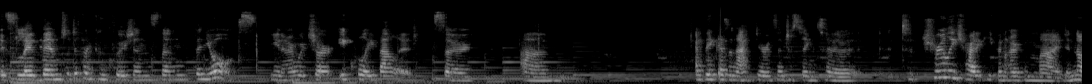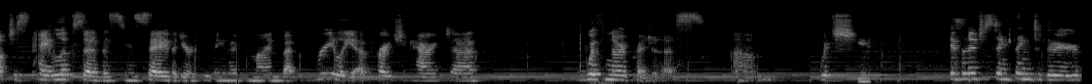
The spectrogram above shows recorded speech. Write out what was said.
it's led them to different conclusions than than yours, you know, which are equally valid. So, um, I think as an actor, it's interesting to to truly try to keep an open mind and not just pay lip service and say that you're keeping an open mind, but really approach a character with no prejudice, um, which Yeah. is an interesting thing to do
